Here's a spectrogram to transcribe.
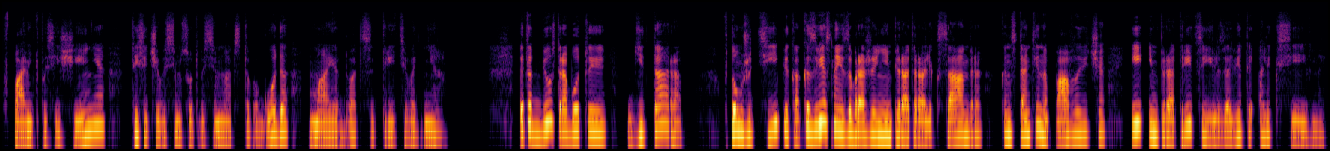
в память посещения 1818 года, мая 23 дня. Этот бюст работы гитара в том же типе, как известное изображение императора Александра, Константина Павловича и императрицы Елизаветы Алексеевны.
